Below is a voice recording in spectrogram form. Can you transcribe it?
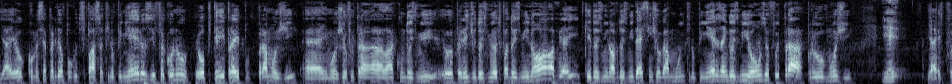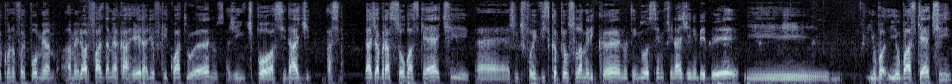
E aí eu comecei a perder um pouco de espaço aqui no Pinheiros e foi quando eu optei para ir para Mogi. É, em Mogi eu fui para lá com 2000, eu operei de 2008 para 2009, aí fiquei 2009, 2010 sem jogar muito no Pinheiros. Aí em 2011 eu fui para pro Mogi. E aí e aí foi quando foi, pô, minha, a melhor fase da minha carreira ali, eu fiquei quatro anos. A gente, pô, a cidade. A cidade abraçou o basquete, é, a gente foi vice-campeão sul-americano, tem duas semifinais de NBB e e o, e o basquete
